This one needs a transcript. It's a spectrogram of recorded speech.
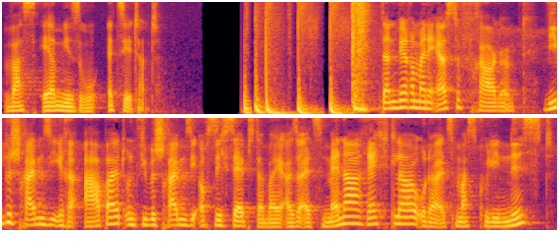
was er mir so erzählt hat. Dann wäre meine erste Frage, wie beschreiben Sie Ihre Arbeit und wie beschreiben Sie auch sich selbst dabei? Also als Männerrechtler oder als Maskulinist?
